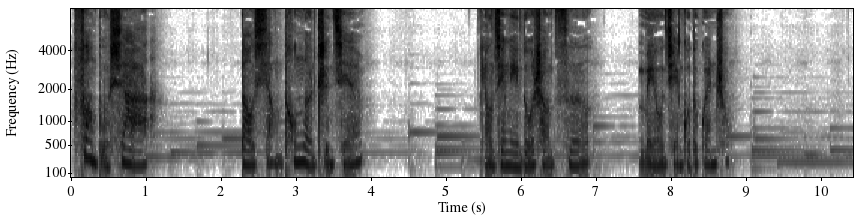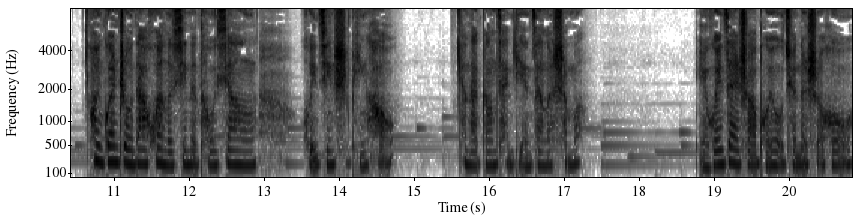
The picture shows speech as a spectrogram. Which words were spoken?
放不下到想通了之间，要经历多少次没有见过的观众。会关注他换了新的头像，会进视频号，看他刚才点赞了什么。也会在刷朋友圈的时候，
